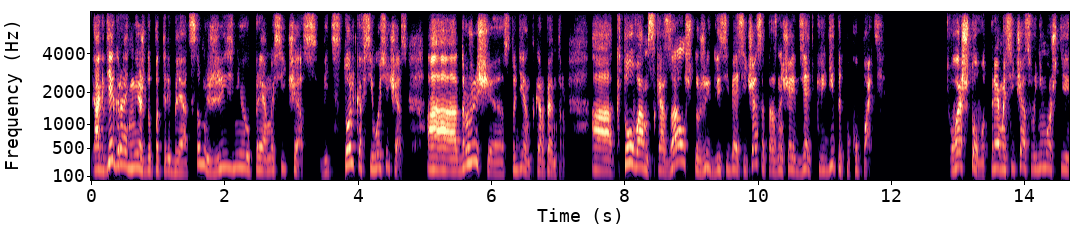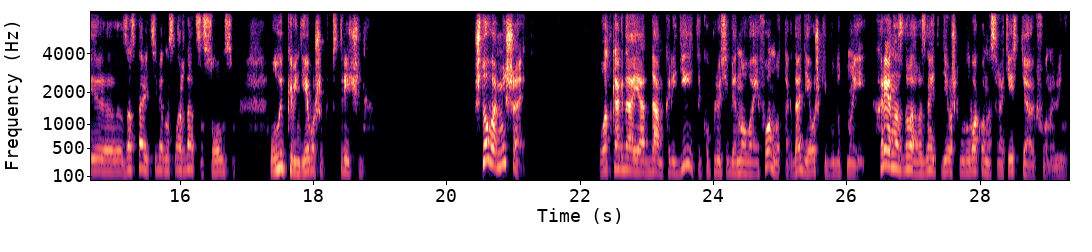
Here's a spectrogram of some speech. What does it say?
А где грань между потреблятством и жизнью прямо сейчас? Ведь столько всего сейчас. А, дружище, студент Карпентер, а кто вам сказал, что жить для себя сейчас это означает взять кредит и покупать? У вас что, вот прямо сейчас вы не можете э, заставить себя наслаждаться солнцем, улыбками девушек встречных? Что вам мешает? Вот когда я отдам кредит и куплю себе новый iPhone, вот тогда девушки будут мои. Хрена с два. Вы знаете, девушкам глубоко насрать, есть у тебя iPhone или нет.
